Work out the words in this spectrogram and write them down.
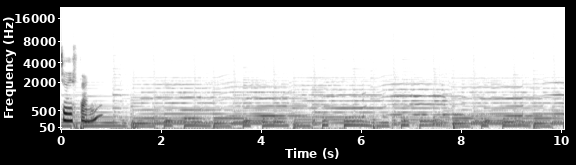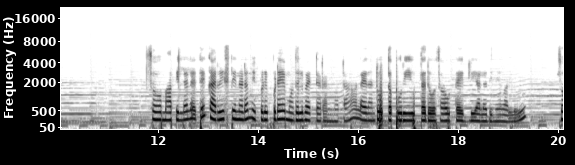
చూపిస్తాను. సో మా పిల్లలు అయితే కర్రీస్ తినడం ఇప్పుడిప్పుడే మొదలు పెట్టారనమాట లేదంటే ఉత్త పూరి ఉత్త దోశ ఉత్త ఇడ్లీ అలా తినేవాళ్ళు. సో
